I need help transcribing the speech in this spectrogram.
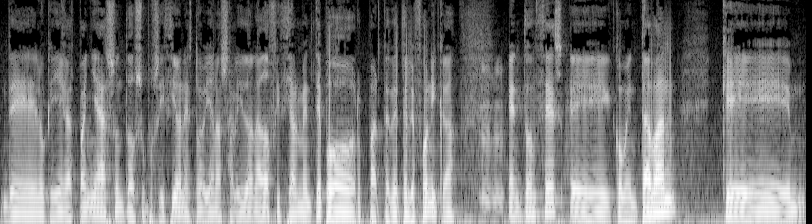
de lo que llega a España son todas suposiciones, todavía no ha salido nada oficialmente por parte de Telefónica. Uh -huh. Entonces, eh, comentaban que,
